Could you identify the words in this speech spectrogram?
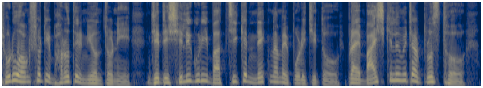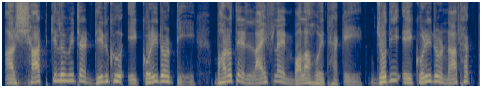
সরু অংশটি ভারতের নিয়ন্ত্রণে, যেটি শিলিগুড়ি বা চিকেন নেক নামে পরিচিত। প্রায় বাইশ কিলোমিটার প্রস্থ আর ষাট কিলোমিটার দীর্ঘ এই করিডোরটি ভারতের লাইফলাইন বলা হয়ে থাকে। যদি এই করিডোর না থাকত,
